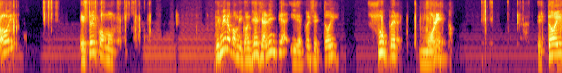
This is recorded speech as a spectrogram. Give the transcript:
hoy estoy como primero con mi conciencia limpia y después estoy súper molesto. Estoy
